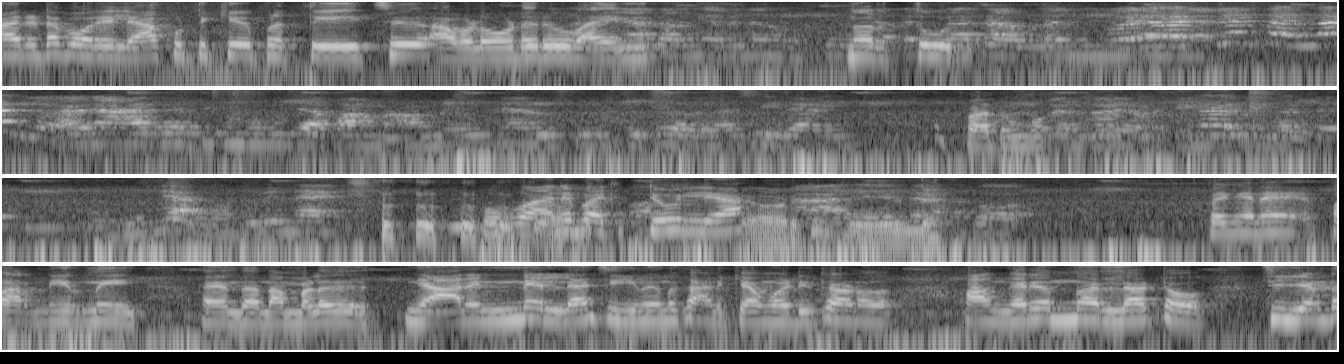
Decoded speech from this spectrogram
ആരുടെ പോലെയല്ല? ആ കുട്ടിക്ക് പ്രത്യേകിച്ച് അവളോടൊരു ഭയ നിർത്തൂ. അപ്പം അതും പോവാന് പറ്റൂല ഇപ്പൊ പോവില്ല. ഇപ്പം ഇങ്ങനെ പറഞ്ഞിരുന്നേ എന്താ നമ്മൾ ഞാൻ എന്നെ എല്ലാം ചെയ്യുന്നതെന്ന് കാണിക്കാൻ വേണ്ടിയിട്ടാണോ? അങ്ങനെയൊന്നും അല്ല കേട്ടോ ചെയ്യേണ്ട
